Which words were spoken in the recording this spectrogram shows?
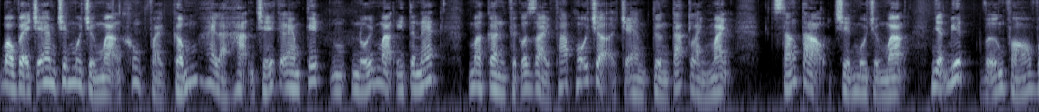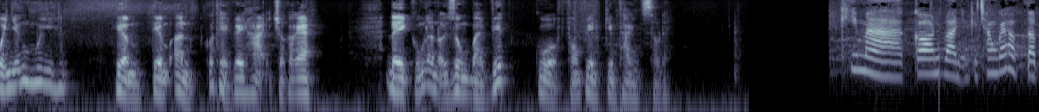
Bảo vệ trẻ em trên môi trường mạng không phải cấm hay là hạn chế các em kết nối mạng Internet, mà cần phải có giải pháp hỗ trợ trẻ em tương tác lành mạnh, sáng tạo trên môi trường mạng, nhận biết và ứng phó với những nguy hiểm tiềm ẩn có thể gây hại cho các em. Đây cũng là nội dung bài viết của phóng viên Kim Thành sau đây. Khi mà con vào những cái trang web học tập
